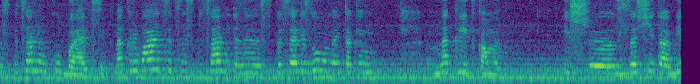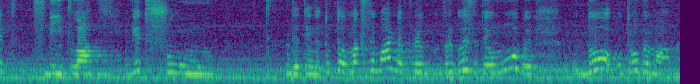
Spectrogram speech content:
в спеціальному кубельці. Накривається це е, спеціалізованою таким накидками. І ж е, защита від світла, від шуму дитини. Тобто максимально приблизити умови до утроби мами.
